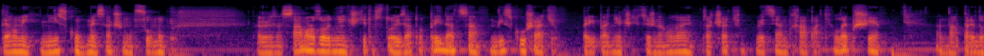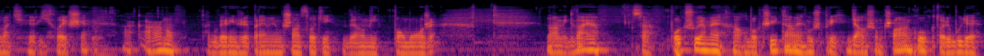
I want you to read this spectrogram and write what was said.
veľmi nízku mesačnú sumu. Takže sa sám rozhodni, či ti to stojí za to pridať sa, vyskúšať, prípadne či chceš naozaj začať veciam chápať lepšie napredovať rýchlejšie. Ak áno, tak verím, že premium členstvo ti veľmi pomôže. No a my dvaja sa počujeme alebo čítame už pri ďalšom článku, ktorý bude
